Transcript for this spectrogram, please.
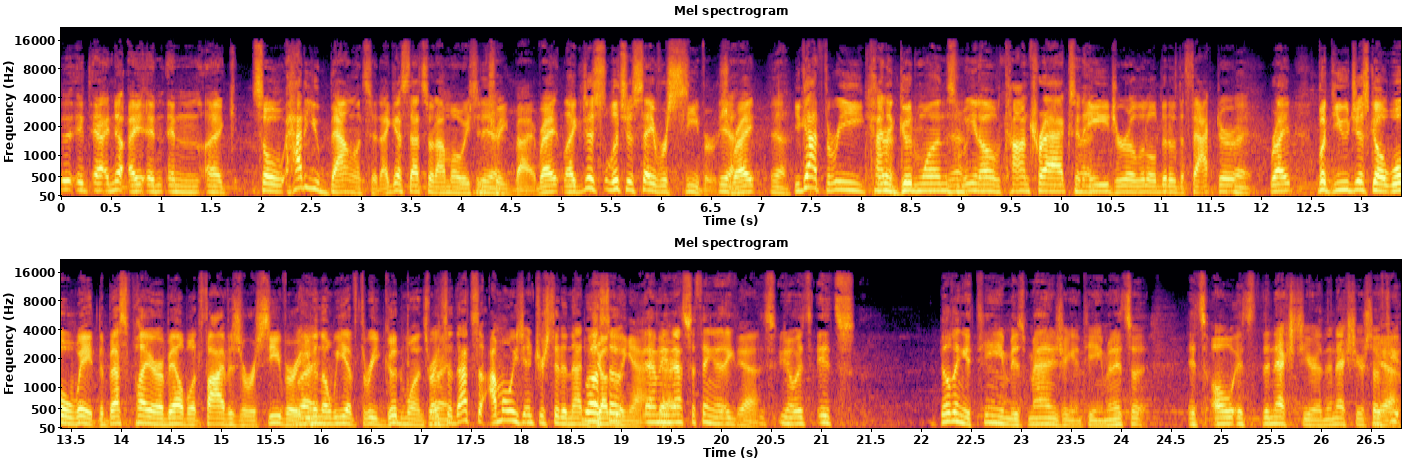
It, I know, I, and, and like, so how do you balance it? I guess that's what I'm always Yeah. intrigued by, right? Like, just let's just say receivers, Yeah, right? yeah. You got three kind of good ones, Yeah. you know, contracts and Right. age are a little bit of the factor, Right. right? But you just go, whoa, wait, the best player available at five is a receiver, Right. even though we have three good ones, right? Right. So that's I'm always interested in that well, juggling so, act. I mean, there. that's the thing. Like, Yeah. it's, you know, it's it's building a team is managing a team, and it's a it's oh it's the next year and the next year. So Yeah. if you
